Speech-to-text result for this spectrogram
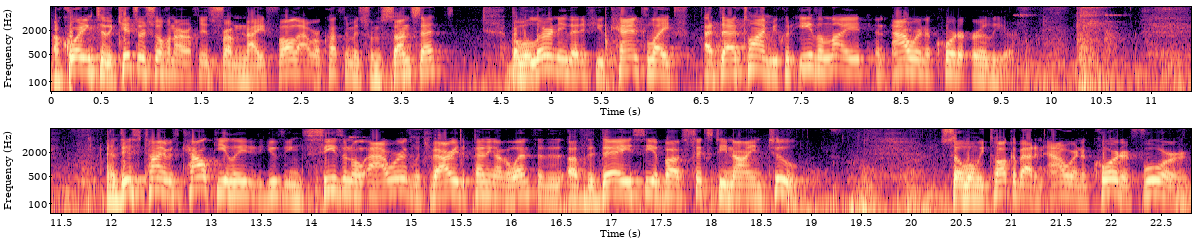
according to the Kitzur Shulchan Aruch, is from nightfall. Our custom is from sunset. But we're learning that if you can't light at that time, you could even light an hour and a quarter earlier. And this time is calculated using seasonal hours, which vary depending on the length of the, of the day. See above 69 too. So when we talk about an hour and a quarter for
